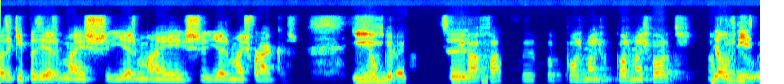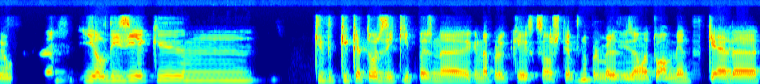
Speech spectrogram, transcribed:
as equipas e as mais, e as mais, e as mais fracas. E, e é um campeonato virar face para os mais, para os mais fortes. Ele diz, eu... E ele dizia que, que, que 14 equipas na, na, que são os tempos na primeira divisão atualmente, que era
